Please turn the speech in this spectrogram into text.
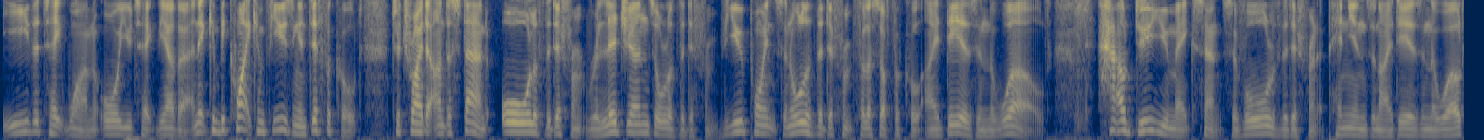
either take one or you take the other. And it can be quite confusing and difficult to try to understand all of the different religions, all of the different viewpoints, and all of the different philosophical ideas in the world. How do you make sense of all of the different opinions and ideas in the world?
